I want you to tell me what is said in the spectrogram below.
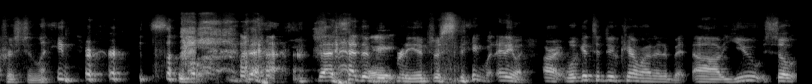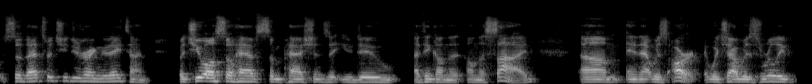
Christian Laettner. so that, that, had to be pretty interesting. But anyway, all right, we'll get to Duke Carolina in a bit. Uh, you so so that's what you do during the daytime, but you also have some passions that you do, I think, on the on the side. Um, and that was art, which I was really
